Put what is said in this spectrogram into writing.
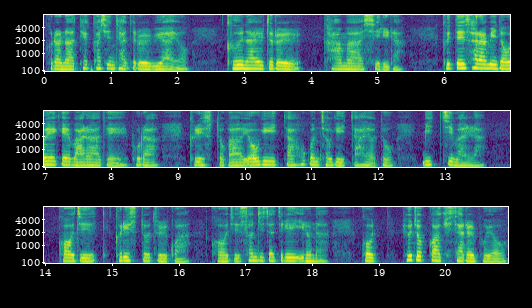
그러나 택하신 자들을 위하여 그 날들을 감하시리라. 그때 사람이 너에게 말하되 보라 그리스도가 여기 있다 혹은 저기 있다 하여도 믿지 말라. 거짓 그리스도들과 거짓 선지자들이 일어나 곧 표적과 기사를 보여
